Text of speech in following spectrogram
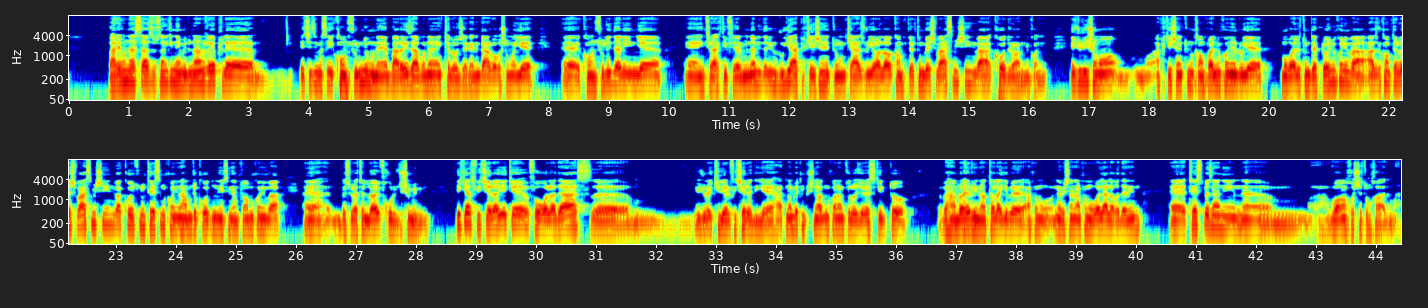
برای اون دسته از دوستانی که نمی‌دونن REPL یه چیزی مثل یه کنسول میمونه برای زبان Clojure. یعنی در واقع شما یه کنسولی دارین یه interactive terminal ی دارین. روی اپلیکیشنتون که از روی حالا کامپیوترتون بهش وصل میشین و کد run می‌کنین. یه جوری شما اپلیکیشنتون رو compile می‌کنین روی موبایلتون deploy می‌کنین و از روی کامپیوتر بهش وصل میشین و کدتون رو تست می‌کنین. همونجا کد می‌نویسین امتحان می‌کنین و به صورت live خروجیش رو می‌بینین. یکی از feature هایی که فوق العاده است یه جوری killer feature ه دیگه. حتما بهتون پیشنهاد می‌کنم که ClojureScript رو به همراه Re-Natal اگه به اپ نوشتن اپ موبایل علاقه دارین تست بزنین واقعا خوشتون خواهد اومد.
